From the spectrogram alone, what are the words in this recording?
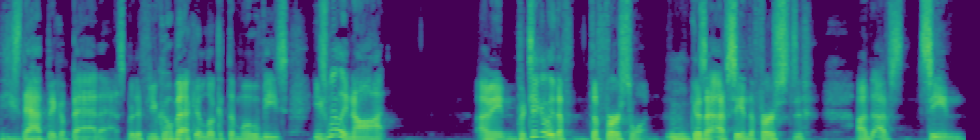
He's that big a badass. But if you go back and look at the movies, he's really not. I mean, particularly the the first one because I've seen the first. I've seen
